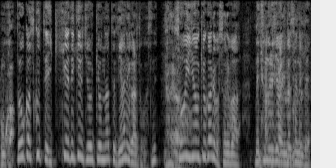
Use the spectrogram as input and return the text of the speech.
廊下。廊下作って行き来ができる状況になってて屋根があるとかですね。そういう状況があればそれは別棟じゃありませんので、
